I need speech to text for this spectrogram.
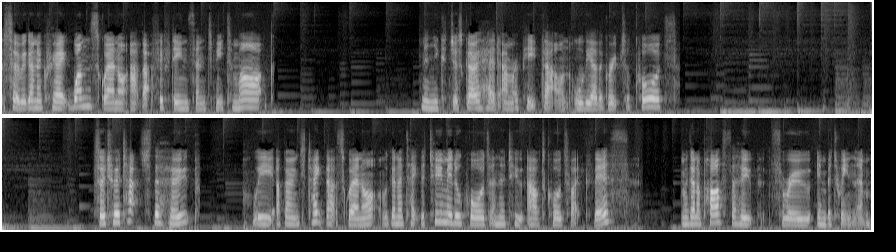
So we're going to create one square knot at that 15 centimeter mark. Then you can just go ahead and repeat that on all the other groups of cords. So to attach the hoop, we are going to take that square knot, we're going to take the two middle cords and the two outer cords like this. We're going to pass the hoop through in between them.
